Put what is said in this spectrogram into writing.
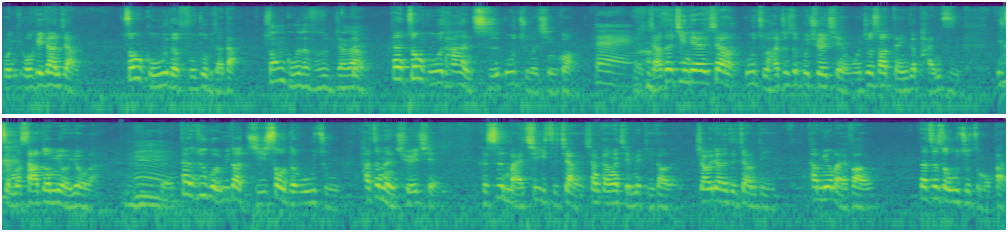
我我可以这样讲，中古屋的幅度比较大。中古屋的幅度比较大，但中古屋它很吃屋主的情况。对，假设今天像屋主他就是不缺钱，我就是要等一个盘子，你怎么杀都没有用啦。嗯，对。但如果遇到急售的屋主，他真的很缺钱，可是买气一直降，像刚刚前面提到的，交易量一直降低，他没有买房，那这时候屋主怎么办？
